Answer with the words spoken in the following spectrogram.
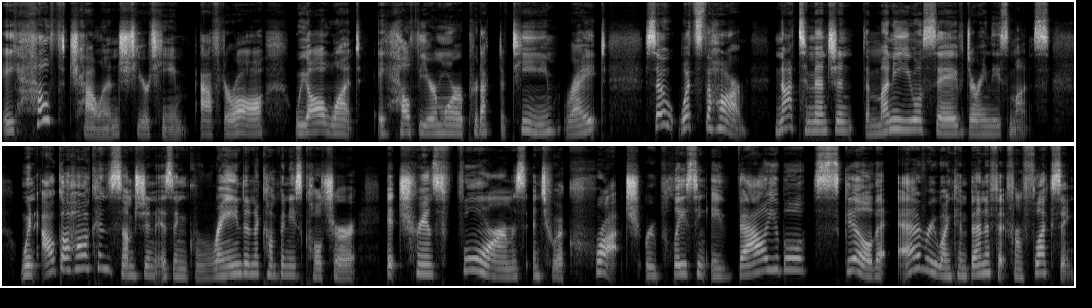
a health challenge to your team. After all, we all want a healthier, more productive team, right? So, what's the harm? Not to mention the money you will save during these months. When alcohol consumption is ingrained in a company's culture, it transforms into a crutch, replacing a valuable skill that everyone can benefit from flexing,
